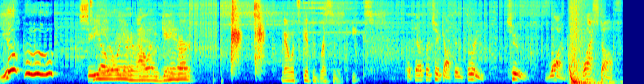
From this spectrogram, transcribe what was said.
Yoo-hoo! See, See you you later, later, alligator. alligator. Now let's get the rest of the geeks. Prepare for takeoff in three, two, one. Blast off!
